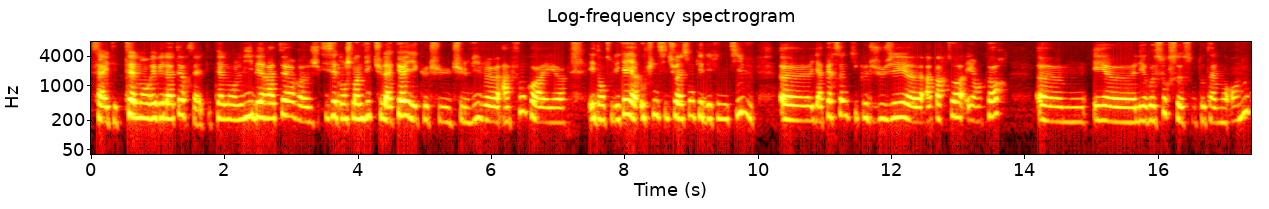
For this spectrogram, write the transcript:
ça a été tellement révélateur, ça a été tellement libérateur. si c'est ton chemin de vie que tu l'accueilles et que tu, le vives à fond, quoi. Et, et dans tous les cas, il n'y a aucune situation qui est définitive. Il euh, n'y a personne qui peut te juger euh, à part toi et encore. Euh, et les ressources sont totalement en nous.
